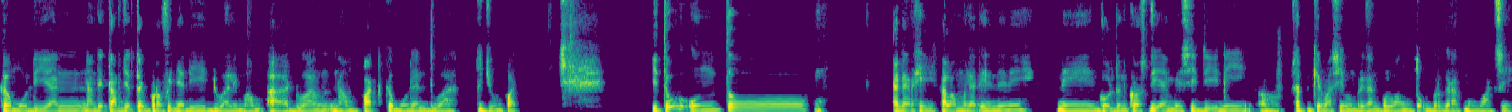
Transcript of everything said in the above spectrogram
kemudian nanti target take profitnya di 25 uh, 264 kemudian 274. Itu untuk energi. Kalau melihat ini nih, nih golden cross di MACD ini uh, saya pikir masih memberikan peluang untuk bergerak menguat sih.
